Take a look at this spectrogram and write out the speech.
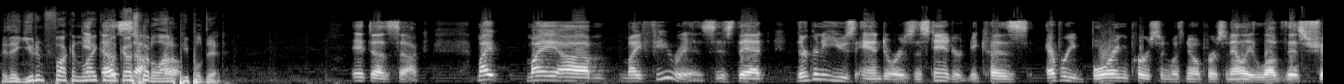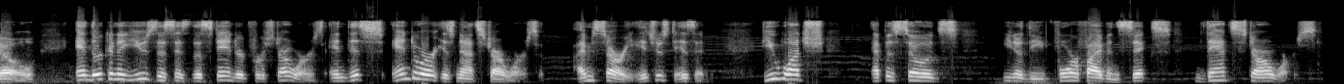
You didn't fucking like it. Well, guess what? A lot of people did. It does suck. My my um my fear is is that they're going to use Andor as the standard because every boring person with no personality loved this show, and they're going to use this as the standard for Star Wars. And this Andor is not Star Wars. I'm sorry, it just isn't. If you watch episodes, you know the four, five, and six, that's Star Wars.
